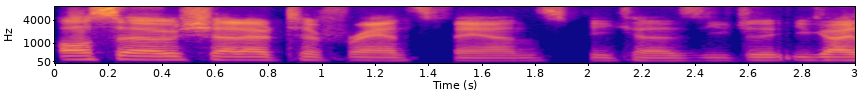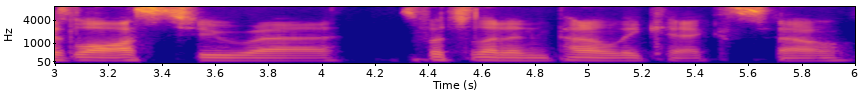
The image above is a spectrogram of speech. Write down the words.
also shout out to France fans because you you guys lost to uh, Switzerland in penalty kicks. So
